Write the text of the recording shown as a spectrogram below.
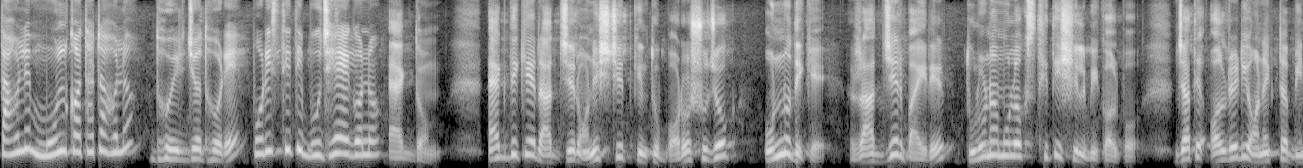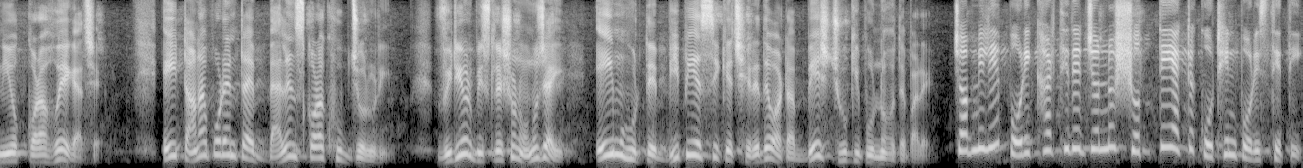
তাহলে মূল কথাটা হলো ধৈর্য ধরে পরিস্থিতি বুঝে এগোনো। একদম। একদিকে রাজ্যের অনিশ্চিত কিন্তু বড় সুযোগ অন্যদিকে রাজ্যের বাইরের তুলনামূলক স্থিতিশীল বিকল্প যাতে অলরেডি অনেকটা বিনিয়োগ করা হয়ে গেছে। এই টানাপোড়েনটায় ব্যালেন্স করা খুব জরুরি। ভিডিওর বিশ্লেষণ অনুযায়ী এই মুহূর্তে বিপিএসসিকে ছেড়ে দেওয়াটা বেশ ঝুঁকিপূর্ণ হতে পারে। সব মিলিয়ে পরীক্ষার্থীদের জন্য সত্যিই একটা কঠিন পরিস্থিতি।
